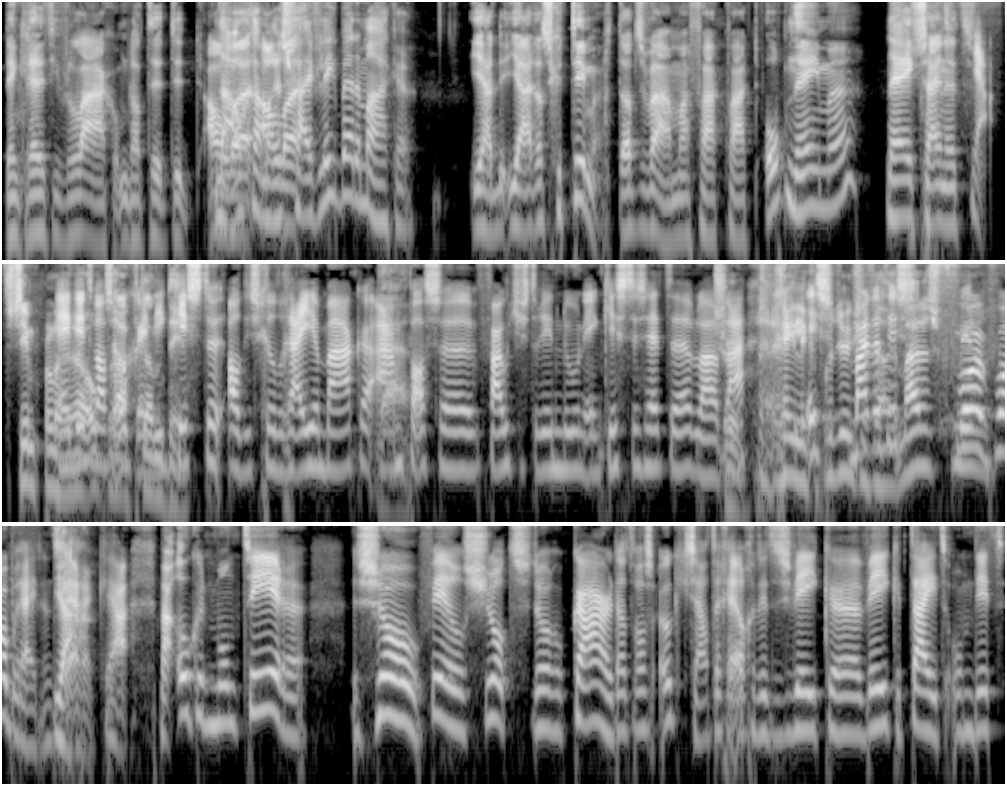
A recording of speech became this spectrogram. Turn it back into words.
denk relatief laag. Omdat dit, dit alle, nou, ga maar alle, eens vijf lichtbedden maken. ja, ja, dat is getimmerd. Dat is waar. Maar vaak qua het opnemen Nee, ik, zijn het Ja. simpelere Nee, dit was ook en die dit. kisten, al die schilderijen maken, aanpassen, foutjes erin doen, in kisten zetten, bla bla. redelijke Is, productie. maar dat is, maar dat is voor, meer- voorbereidend Ja. werk, ja. Maar ook het monteren. Zoveel shots door elkaar. Dat was ook, ik zei al tegen Elge, dit is weken, weken tijd om dit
